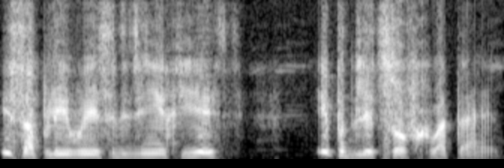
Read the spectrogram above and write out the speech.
и сопливые среди них есть, и подлецов хватает.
